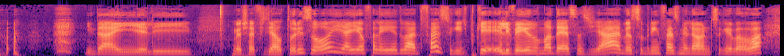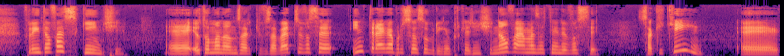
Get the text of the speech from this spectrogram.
e daí ele. Meu chefe autorizou, e aí eu falei, Eduardo, faz o seguinte, porque ele veio numa dessas de, ah, meu sobrinho faz melhor, não sei o que, blá blá blá. Falei, então faz o seguinte, é, eu tô mandando os arquivos abertos e você entrega pro seu sobrinho, porque a gente não vai mais atender você. Só que quem, é,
